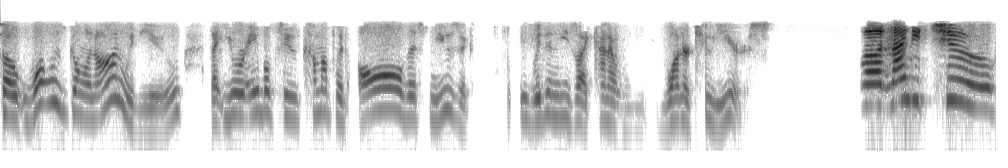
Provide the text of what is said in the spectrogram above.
so what was going on with you that you were able to come up with all this music within these like kind of one or two years Well, at 92,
